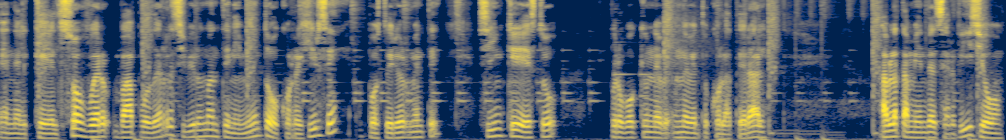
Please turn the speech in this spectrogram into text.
en el que el software va a poder recibir un mantenimiento o corregirse posteriormente sin que esto provoque un, un evento colateral. Habla también del servicio,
